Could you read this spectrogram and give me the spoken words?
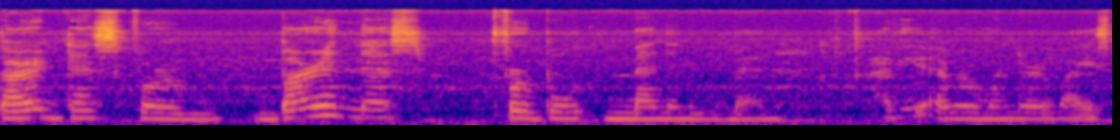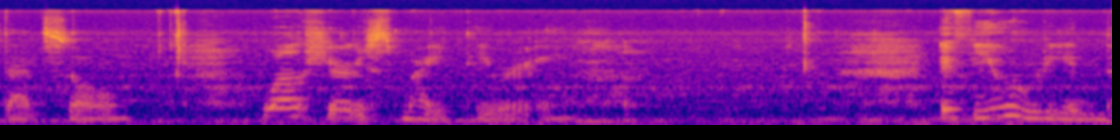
Barrenness for barrenness for both men and women. Have you ever wondered why is that so? Well, here is my theory. If you read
